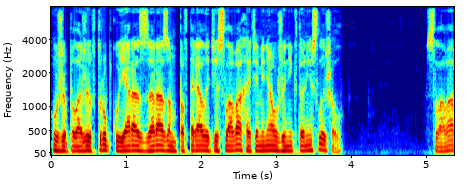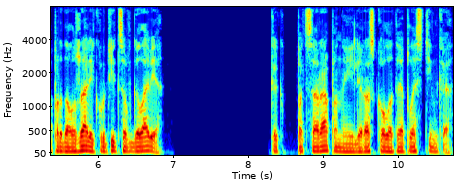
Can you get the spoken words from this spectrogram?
Уже положив трубку, я раз за разом повторял эти слова, хотя меня уже никто не слышал. Слова продолжали крутиться в голове, как поцарапанная или расколотая пластинка.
